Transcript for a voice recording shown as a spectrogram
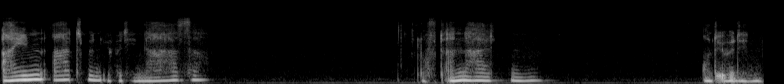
Einatmen über die Nase, Luft anhalten und über den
